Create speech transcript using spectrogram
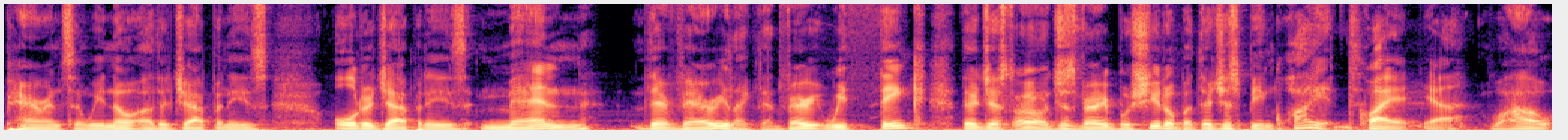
parents and we know other Japanese older Japanese men they're very like that very we think they're just oh just very bushido but they're just being quiet Quiet, yeah. wow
